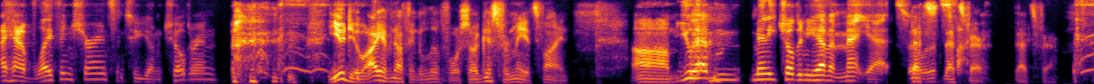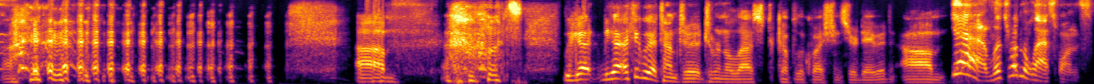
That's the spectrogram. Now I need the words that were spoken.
I have life insurance and two young children. you do. I have nothing to live for, so I guess for me it's fine. Um, You have m- many children you haven't met yet, so that's that's, fair. That's fair. um, let's, we got we got. I think we got time to to run the last couple of questions here, David. Um, yeah, let's run the last ones.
